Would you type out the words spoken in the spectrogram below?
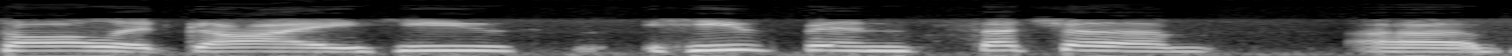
solid guy. He's he's been such a, a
